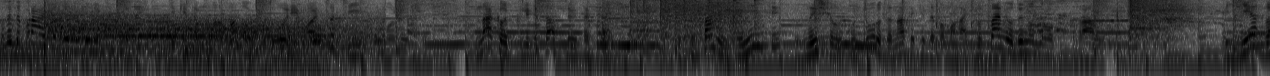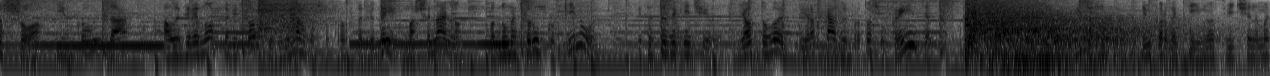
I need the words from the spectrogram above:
вони добираються до невеликих людей, які там ма- мало аудиторії, мають сусідів, може, наклеп, клівітацію і так далі. Тобто самі українці знищили культуру донатити і допомагати, бо самі один одного вкрали. Є за що інколи, да, але 90% нема за що. Просто людей машинально в одну м'ясорубку вкинули і це все закінчили. Я от того і розказую про те, що українцям інформаційно освіченими,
